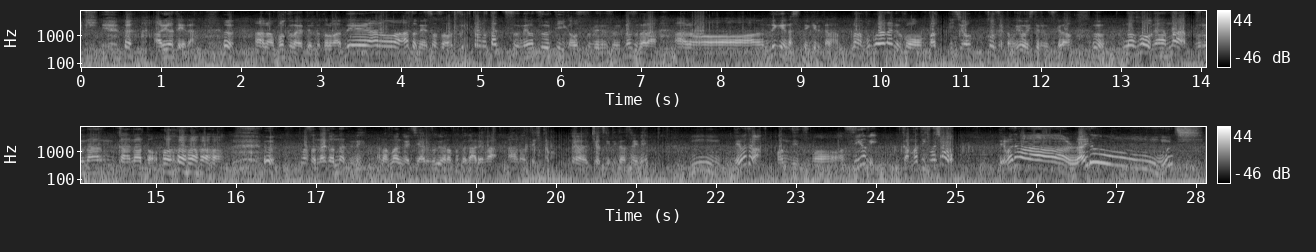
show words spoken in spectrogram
跡。ありがてえな。うん。あの、僕のやってるところは。で、あの、あとね、そうそう、ズイフトのタックスネオ 2T がおすすめです。なぜなら、あのー、電源なしできるから。まあ僕はなんかこう、ば一応コンセントも用意してるんですけど、うん。の方が、まあ、無難かなと。うん。まあそんなこんなんでね、あの、万が一やるようなことがあれば、あの、ぜひとも、気をつけてくださいね。うん。ではでは、本日も水曜日、頑張っていきましょう。ではでは、ライドーンうんち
